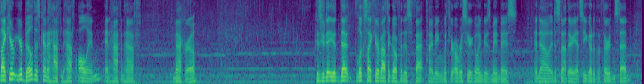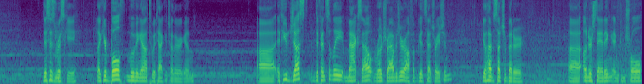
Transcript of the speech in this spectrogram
like your your build is kind of half and half all in and half and half macro. Because that looks like you're about to go for this fat timing with your overseer going to his main base and now it's not there yet, so you go to the third instead. This is risky. Like, you're both moving out to attack each other again. Uh, if you just defensively max out Roach Ravager off of good saturation, you'll have such a better uh, understanding and control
